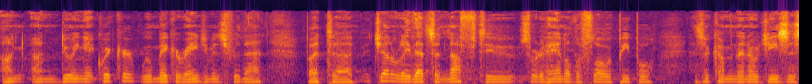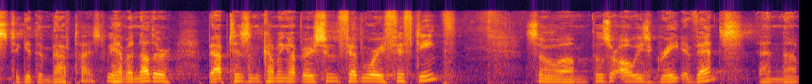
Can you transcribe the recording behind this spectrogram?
on, on doing it quicker, we'll make arrangements for that. But uh, generally, that's enough to sort of handle the flow of people as they're coming to know Jesus to get them baptized. We have another baptism coming up very soon, February 15th. So um, those are always great events, and uh,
